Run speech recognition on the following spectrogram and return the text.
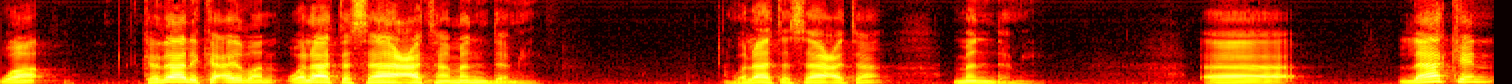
وكذلك أيضا ولا تساعة مندم ولا ساعة مندمي آه لكن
